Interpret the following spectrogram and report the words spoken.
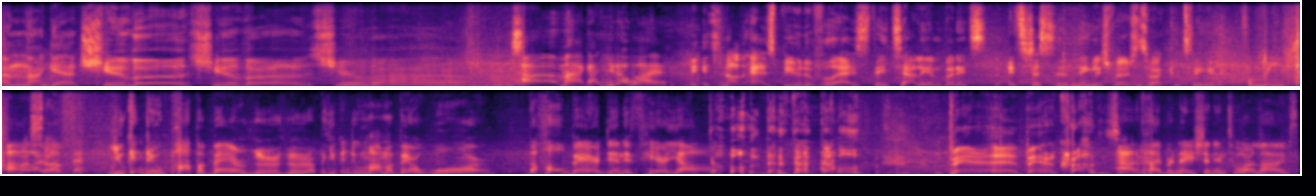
And I get shivers, shivers, shivers. Oh my god, you know what? It's not as beautiful as the Italian, but it's it's just an English version, so I could sing it for me, for Oh, myself. I love that. You can do Papa Bear, yeah, yeah, but you can do Mama Bear warm. The whole bear den is here, y'all. The whole, the, the, the whole bear, uh, bear crowd is Out of hibernation into our lives.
